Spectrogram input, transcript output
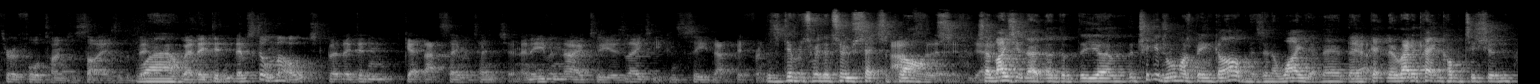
three or four times the size of the bit Wow. where they didn't. They were still mulched, but they didn't get that same attention. And even now, two years later, you can see that difference. There's a difference between the two sets of plants. Yeah. So basically, the, the, the, um, the chickens are almost being gardeners in a way. That they're they're, Yeah. get, they're eradicating competition,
